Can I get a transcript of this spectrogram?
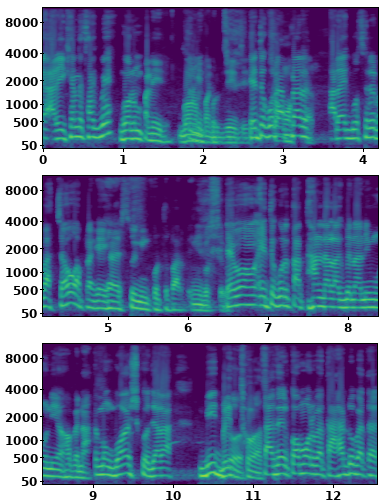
আর এখানে থাকবে গরম পানির গরম পানি। এতে করে আপনার আর এক বছরের বাচ্চাও আপনাকে এখানে সুইমিং করতে পারবে। এবং এতে করে তার ঠান্ডা লাগবে না নিউমোনিয়া হবে না। এবং বয়স্ক যারা বৃদ্ধ তাদের কোমর ব্যথা হাঁটু ব্যথা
